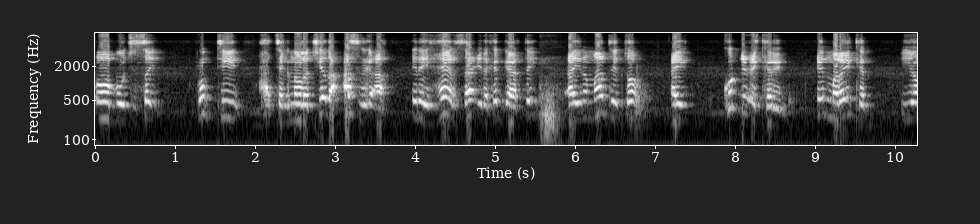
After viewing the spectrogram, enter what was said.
oo muujisay runtii teknolojiyada casriga ah inay heer saa'ida ka gaartay ayna maantayto ay ku dhici karin in maraykan iyo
